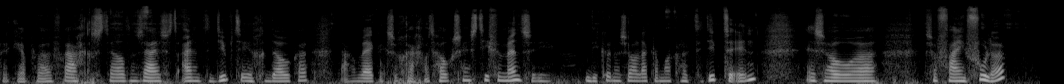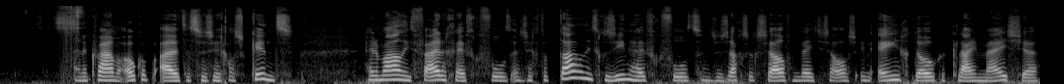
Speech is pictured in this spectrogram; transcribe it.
ik heb uh, vragen gesteld en zij is uiteindelijk de diepte ingedoken. Daarom werk ik zo graag met hoogsensitieve mensen. Die, die kunnen zo lekker makkelijk de diepte in. En zo, uh, zo fijn voelen. En er kwamen ook op uit dat ze zich als kind helemaal niet veilig heeft gevoeld. En zich totaal niet gezien heeft gevoeld. En ze zag zichzelf een beetje zoals ineengedoken klein meisje.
